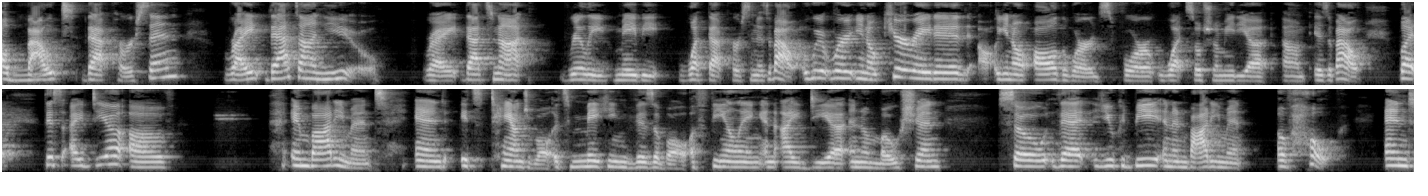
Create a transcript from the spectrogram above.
mm-hmm. about that person, right? That's on you, right? That's not really maybe what that person is about. We're, we're, you know, curated, you know, all the words for what social media um, is about. But this idea of embodiment and it's tangible, it's making visible a feeling, an idea, an emotion, so that you could be an embodiment of hope. And,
